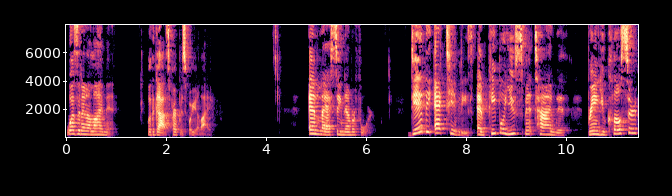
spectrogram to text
was it in alignment with God's purpose for your life? And lastly, number four, did the activities and people you spent time with bring you closer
